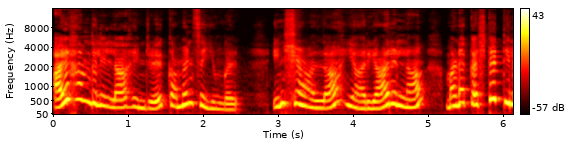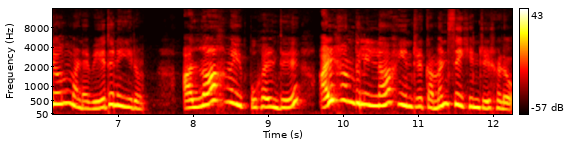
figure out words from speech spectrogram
அல்ஹம்துலில்லாஹ் என்று கமெண்ட் செய்யுங்கள். இன்ஷா அல்லாஹ் யார் யாரெல்லாம் மன கஷ்டத்திலும் மனவேதனையிலும் அல்லாஹுவை புகழ்ந்து அல்ஹம்துலில்லாஹ் என்று கமெண்ட் செய்கின்றீர்களோ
